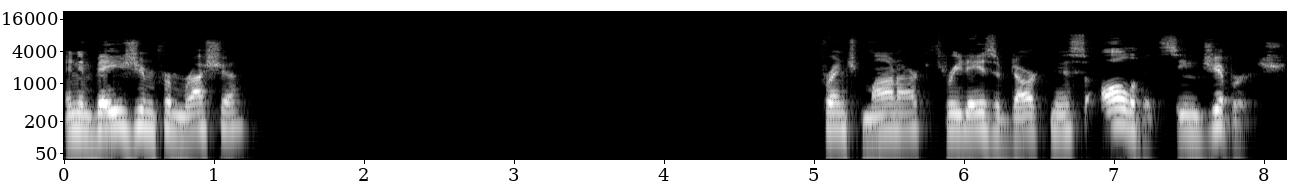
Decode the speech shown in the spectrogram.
An invasion from Russia, French monarch, three days of darkness, all of it seemed gibberish.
